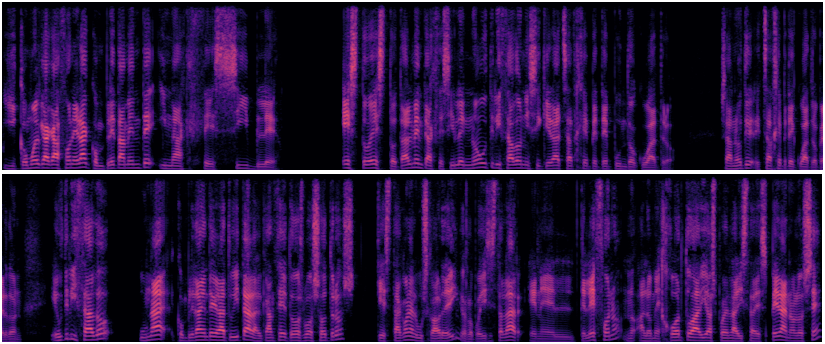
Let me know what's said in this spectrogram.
y cómo el cacafón era completamente inaccesible. Esto es totalmente accesible, no he utilizado ni siquiera ChatGPT.4. O sea, no ChatGPT 4, perdón. He utilizado una completamente gratuita al alcance de todos vosotros que está con el buscador de Bing, que os lo podéis instalar en el teléfono. No- a lo mejor todavía os ponen la lista de espera, no lo sé.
